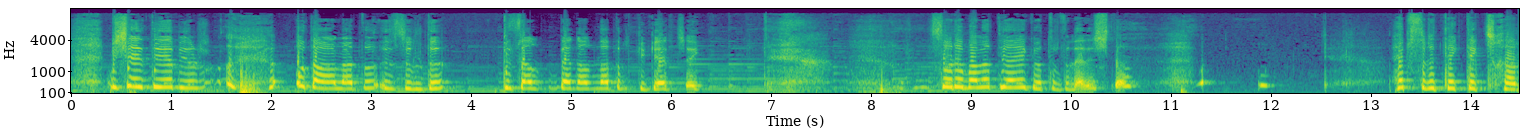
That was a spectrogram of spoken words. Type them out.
bir şey diyemiyor. o da ağladı, üzüldü. Biz, ben anladım ki gerçek. Sonra Malatya'ya götürdüler işte. Hepsini tek tek çıkar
